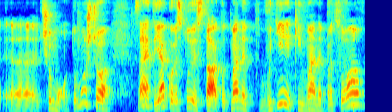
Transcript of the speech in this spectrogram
Е, чому? Тому що, знаєте, я користуюсь так. От мене водій, який в мене працював,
